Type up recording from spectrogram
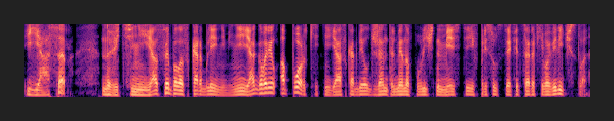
«Я, сэр? Но ведь не я сыпал оскорблениями, не я говорил о порке, не я оскорбил джентльмена в публичном месте и в присутствии офицеров его величества.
